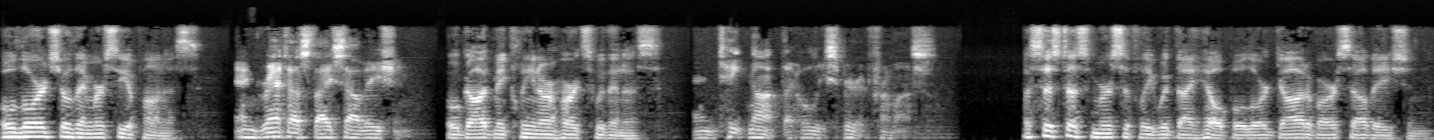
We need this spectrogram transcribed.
O Lord, show thy mercy upon us. And grant us thy salvation. O God, may clean our hearts within us. And take not thy Holy Spirit from us. Assist us mercifully with thy help, O Lord God of our salvation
